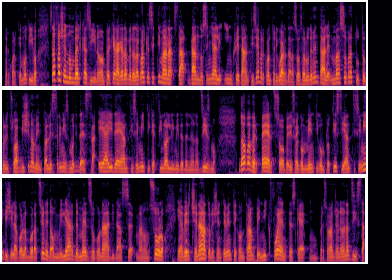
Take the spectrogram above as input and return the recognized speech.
per qualche motivo, sta facendo un bel casino, perché raga davvero da qualche settimana sta dando segnali inquietanti sia per quanto riguarda la sua salute mentale, ma soprattutto per il suo avvicinamento all'estremismo di destra e a idee antisemitiche fino al limite del neonazismo. Dopo aver perso per i suoi commenti complottisti e antisemitici la collaborazione da un miliardo e mezzo con Adidas, ma non solo, e aver cenato recentemente con Trump e Nick Fuentes, Fuentes, che è un personaggio neonazista,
